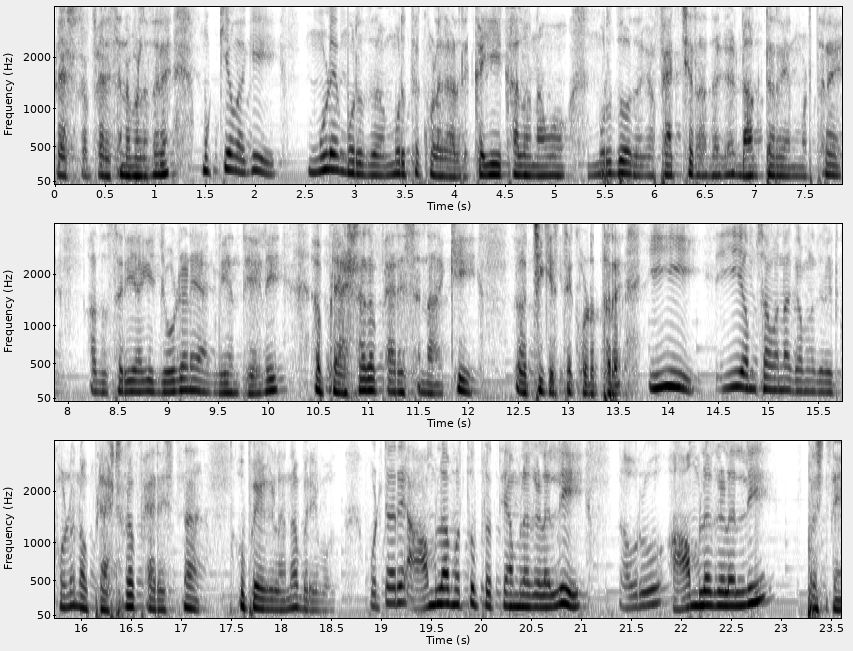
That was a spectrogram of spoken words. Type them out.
ಪ್ಲಾಸ್ಟರ್ ಆಫ್ ಪ್ಯಾರಿಸನ್ನು ಬಳಸ್ತಾರೆ ಮುಖ್ಯವಾಗಿ ಮೂಳೆ ಮುರಿದ, ಮುರಿತಕ್ಕೊಳಗಾದರೆ, ಕೈ, ಕಾಲು ನಾವು ಮುರಿದೋದಾಗ ಫ್ಯಾಕ್ಚರ್ ಆದಾಗ ಡಾಕ್ಟರ್ ಏನು ಮಾಡ್ತಾರೆ, ಅದು ಸರಿಯಾಗಿ ಜೋಡಣೆ ಆಗಲಿ ಅಂತ ಹೇಳಿ ಪ್ಲಾಸ್ಟರ್ ಆಫ್ ಪ್ಯಾರಿಸನ್ನು ಹಾಕಿ ಚಿಕಿತ್ಸೆ ಕೊಡುತ್ತಾರೆ. ಈ ಈ ಅಂಶವನ್ನು ಗಮನದಲ್ಲಿಟ್ಕೊಂಡು ನಾವು ಪ್ಲಾಸ್ಟರ್ ಆಫ್ ಪ್ಯಾರಿಸ್ನ ಉಪಯೋಗಗಳನ್ನು ಬರೀಬೋದು ಒಟ್ಟಾರೆ ಆಮ್ಲ ಮತ್ತು ಪ್ರತ್ಯಾಮ್ಲಗಳಲ್ಲಿ, ಅವರು ಆಮ್ಲಗಳಲ್ಲಿ ಪ್ರಶ್ನೆ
